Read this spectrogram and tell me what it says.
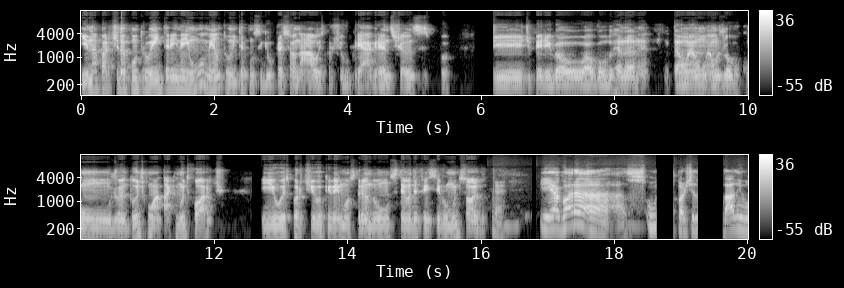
E na partida contra o Inter, em nenhum momento o Inter conseguiu pressionar o Esportivo, criar grandes chances de, de perigo ao, ao gol do Renan, né? Então é um, é um jogo com juventude, com um ataque muito forte, e o esportivo que vem mostrando um sistema defensivo muito sólido. E agora a- as últimas partidas dadas envolvem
